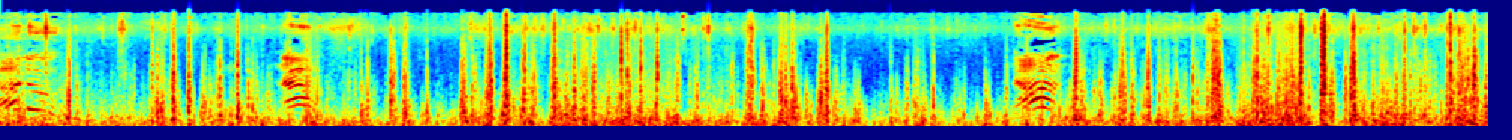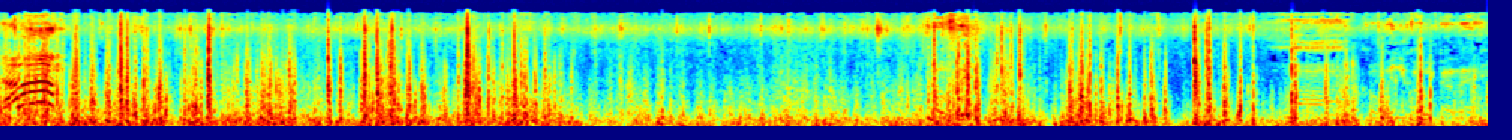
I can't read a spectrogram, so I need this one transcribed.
हेलो नाम नाम नाम तो फिर हाँ कोविल कॉल कर रहे हैं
